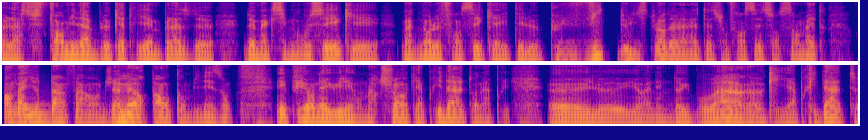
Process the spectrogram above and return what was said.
euh, la formidable quatrième place de, de Maxime Grousset, qui est maintenant le Français qui a été le plus vite de l'histoire de la natation française sur 100 mètres, en maillot de bain, enfin en jammer, pas en combinaison. Et puis on a eu Léon Marchand qui a pris date, on a pris euh, le Johan Endoy Brouard euh, qui a pris date.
